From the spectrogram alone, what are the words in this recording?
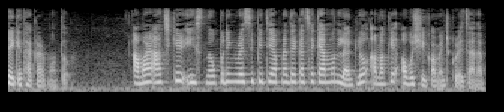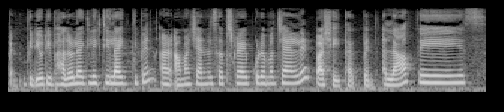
লেগে থাকার মতো। আমার আজকের এই স্নো পুডিং রেসিপিটি আপনাদের কাছে কেমন লাগল, আমাকে অবশ্যই কমেন্ট করে জানাবেন। ভিডিওটি ভালো লাগলে একটি লাইক দিবেন, আর আমার চ্যানেল সাবস্ক্রাইব করে আমার চ্যানেলের পাশেই থাকবেন। আল্লাহ হাফেজ!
